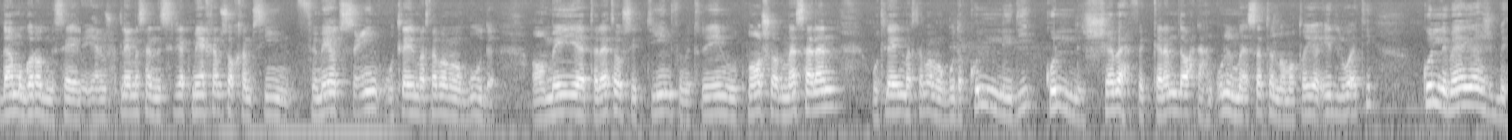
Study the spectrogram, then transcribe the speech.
ده مجرد مثال. يعني مش هتلاقي مثلا سريرك 155 في 190 وتلاقي المرتبة موجودة. أو 163 في مترين و12 مثلا وتلاقي المرتبة موجودة. كل دي كل الشبه في الكلام ده. وإحنا هنقول المقاسات النمطية إيه دلوقتي؟ كل ما يشبه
